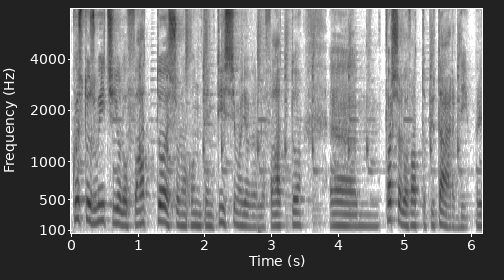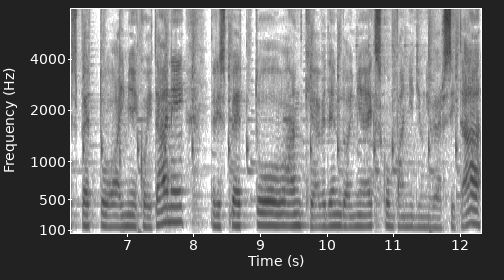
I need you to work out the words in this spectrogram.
Questo switch io l'ho fatto e sono contentissimo di averlo fatto, ehm, forse l'ho fatto più tardi rispetto ai miei coetanei, rispetto anche a vedendo ai miei ex compagni di università,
